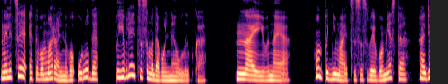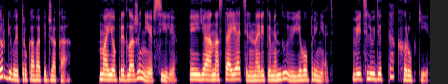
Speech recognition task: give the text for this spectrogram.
На лице этого морального урода появляется самодовольная улыбка. Наивная. Он поднимается со своего места, одергивает рукава пиджака. Мое предложение в силе, и я настоятельно рекомендую его принять. Ведь люди так хрупкие.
